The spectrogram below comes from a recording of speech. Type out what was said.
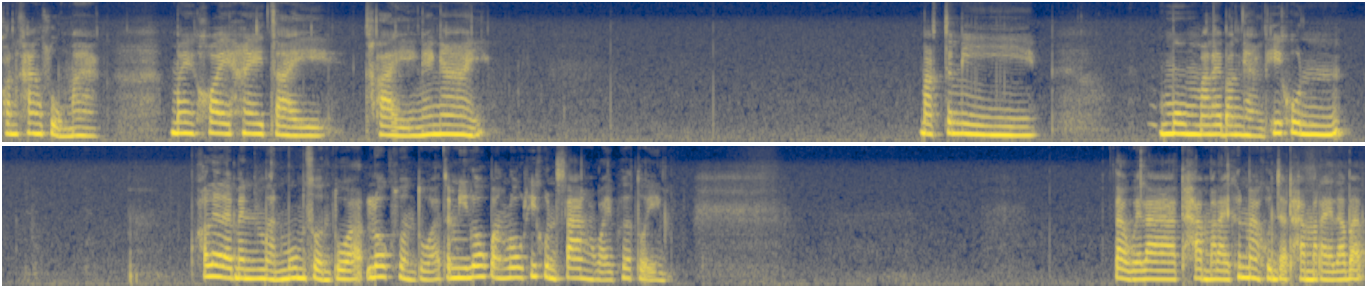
ค่อนข้างสูงมาก ไม่ค่อยให้ใจใครง่าย ๆ มักจะมีมุมอะไรบางอย่างที่คุณเขาเรียกอะไรมันเหมือนมุมส่วนตัวโลกส่วนตัว จะมีโลกบางโลกที่คุณสร้างเอาไว้เพื่อตัวเอง แต่เวลาทำอะไรขึ้นมาคุณจะทำอะไรแล้วแบบ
